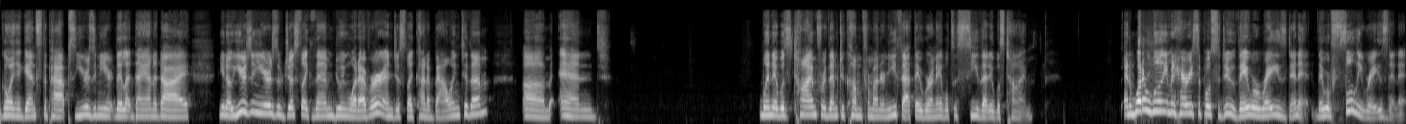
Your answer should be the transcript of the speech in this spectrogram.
going against the paps, years and years they let Diana die. you know, years and years of just like them doing whatever and just like kind of bowing to them. Um, and when it was time for them to come from underneath that, they were unable to see that it was time. And what are William and Harry supposed to do? They were raised in it. They were fully raised in it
